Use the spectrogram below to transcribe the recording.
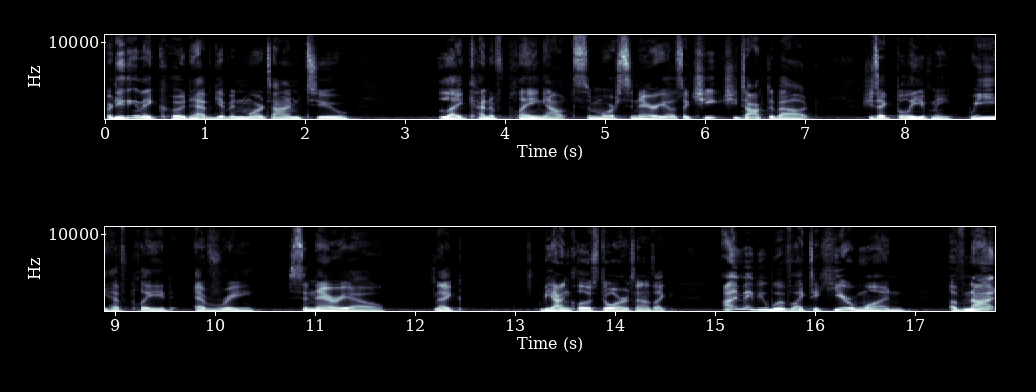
or do you think they could have given more time to, like, kind of playing out some more scenarios? Like she she talked about, she's like, believe me, we have played every scenario, like behind closed doors, and I was like, I maybe would have liked to hear one of not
